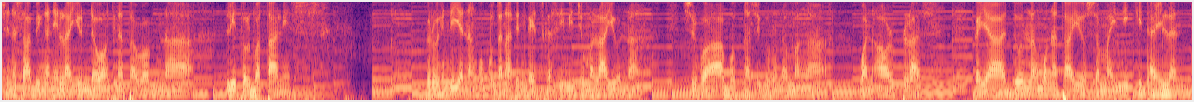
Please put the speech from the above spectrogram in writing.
Sinasabi nga nila yun daw ang tinatawag na Little Batanes. Pero hindi yan ang pupunta natin guys kasi medyo malayo na. Siguro aabot na siguro ng mga 1 hour plus. Kaya doon lang muna tayo sa may Naked Island.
